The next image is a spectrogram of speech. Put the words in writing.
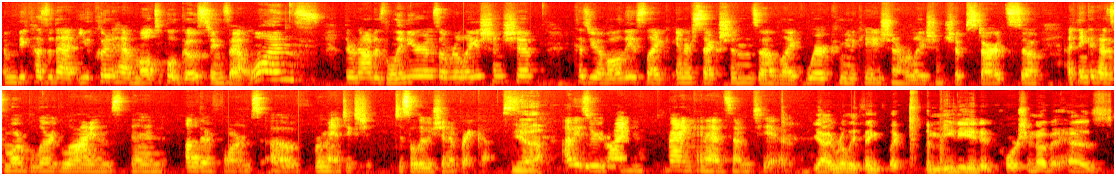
and because of that you could have multiple ghostings at once they're not as linear as a relationship because you have all these like intersections of like where communication and relationship starts. So i think it has more blurred lines than other forms of romantic sh- dissolution and breakups. Yeah. Obviously ryan ryan can add some too. Yeah i really think like the mediated portion of it has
